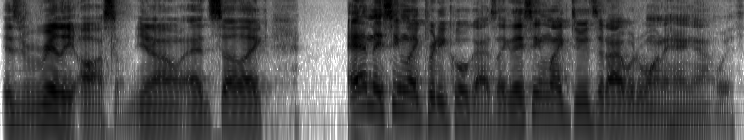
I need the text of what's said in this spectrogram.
is really awesome. You know, and so like. And they seem like pretty cool guys. Like they seem like dudes that I would want to hang out with.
